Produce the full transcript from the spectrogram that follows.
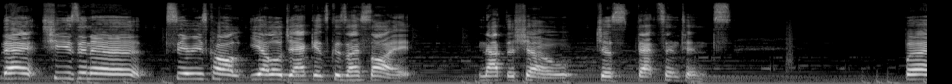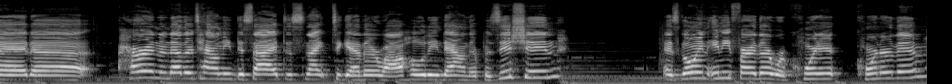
that she's in a series called Yellowjackets because I saw it, not the show, just that sentence. But uh, her and another townie decide to snipe together while holding down their position. As going any further will corner corner them.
